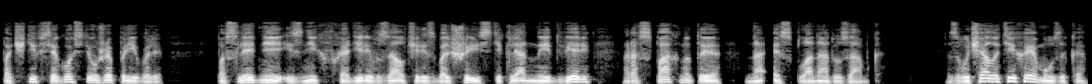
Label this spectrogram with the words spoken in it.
Почти все гости уже прибыли. Последние из них входили в зал через большие стеклянные двери, распахнутые на эспланаду замка. Звучала тихая музыка.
